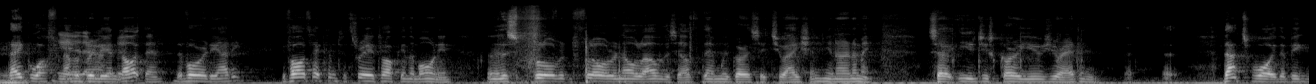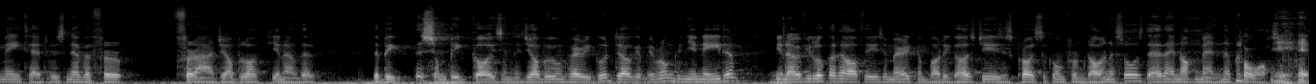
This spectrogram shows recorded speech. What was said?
Mm. They go off and Yeah, have a brilliant happy. night then. They've already had it. If I take them to three o'clock in the morning and they're flooring, flooring all over themselves, then we've got a situation, you know what I mean? So you just got to use your head and uh, uh, that's why the big meathead was never for for our job. Like you know the the big there's some big guys in the job who are very good. Don't get me wrong, and you need them. You know, if you look at half these American bodyguards, Jesus Christ, they come from dinosaurs. There, they're not men. They're colossal. Yeah.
